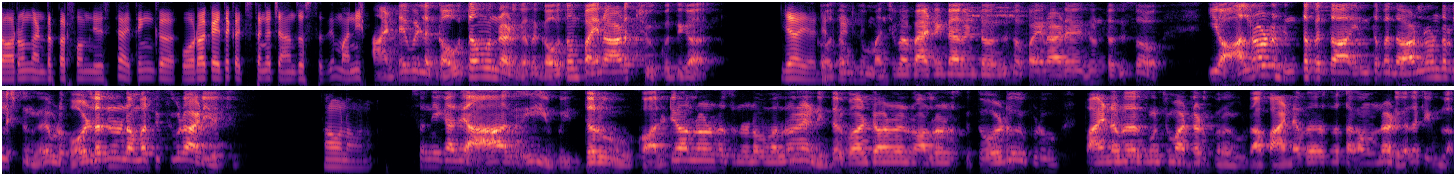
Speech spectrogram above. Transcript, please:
దారుణంగా అండర్ పెర్ఫార్మ్ చేస్తే ఐ థింక్ ఓరాకైతే ఖచ్చితంగా ఛాన్స్ వస్తది. మనీష్ అంటే వీళ్ళ గౌతమ్ ఉన్నాడు కదా! గౌతమ్ పైన ఆడొచ్చు కొద్దిగా. గౌతమ్‌కి డెఫినైట్‌లీ. మంచి బ్యాటింగ్ టాలెంట్ ఉంది. సో, పైన ఆడేది ఉంటది. సో, ఈ ఆల్ రౌండర్స్ ఇంత పెద్ద ఇంత పెద్ద ఆల్ రౌండర్ లిస్ట్ ఉంది కదా! ఇప్పుడు హోల్డర్ నంబర్ 6 కూడా ఆడియొచ్చు. అవునవును. సో, నీకది ఆహ్, ఈ ఇద్దరు క్వాలిటీ ఆల్ రౌండర్స్ ఉండడం వల్లనే ఇద్దరు క్వాలిటీ ఆల్ ఆల్ రౌండర్స్‌కి తోడు ఇప్పుడు పాండ్యా బ్రదర్స్ గురించి మాట్లాడుకున్నాం ఇప్పుడు. ఆ పాండ్యా బ్రదర్స్‌లో సగం ఉన్నాడు కదా టీమ్‌లో.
